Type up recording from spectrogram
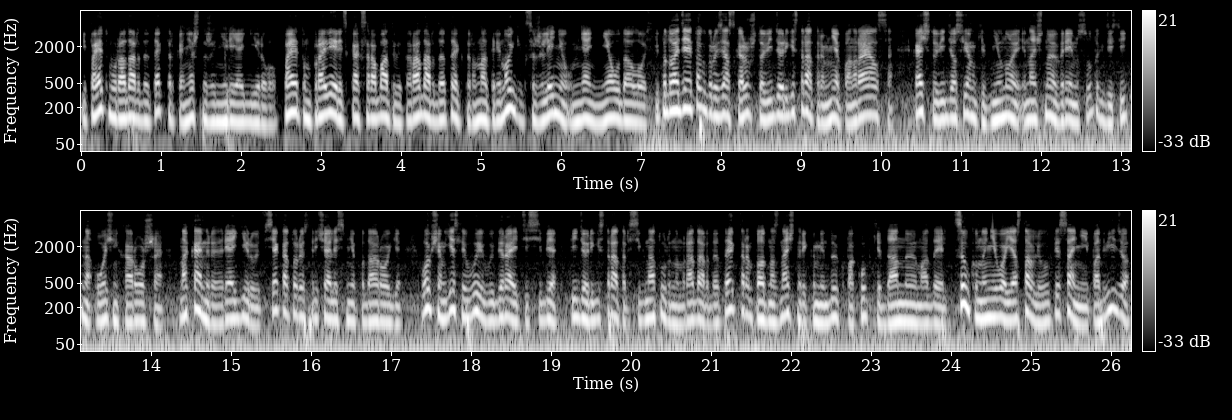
и поэтому радар-детектор, конечно же, не реагировал. Поэтому проверить, как срабатывает радар-детектор на треноге, к сожалению, у меня не удалось. И подводя итог, друзья, скажу, что видеорегистратор мне понравился. Качество видеосъемки в дневное и ночное время суток действительно очень хорошее. На камеры реагируют все, которые встречались мне по дороге. В общем, если вы выбираете себе видеорегистратор с сигнатурным радар-детектором, то однозначно рекомендую к покупке данную модель. Ссылку на него я оставлю в описании под видео,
